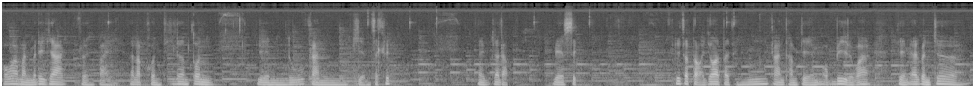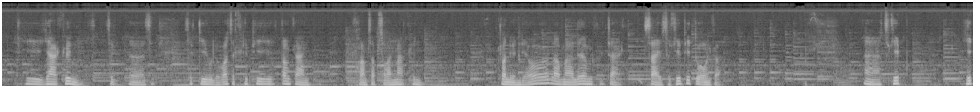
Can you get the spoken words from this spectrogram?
เพราะว่ามันไม่ได้ยากเกินไปสำหรับคนที่เริ่มต้นเรียนรู้การเขียนสคริปต์ในระดับเบสิกที่จะต่อยอดไปถึงการทำเกม o b บี้หรือว่าเกมแอดเวนเจอร์ที่ยากขึ้นสส,สกิลหรือว่าสคริปต์ที่ต้องการความซับซ้อนมากขึ้น ก่อนอื่นเดี๋ยวเรามาเริ่มจากใส่สคริปต์ที่ตัวมันก่อนอสคริปต์ฮิต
